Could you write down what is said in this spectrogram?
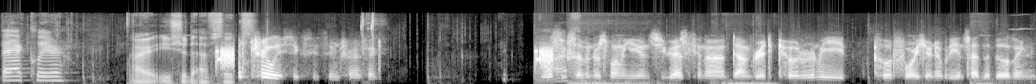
Back clear. All right, you should F6. Charlie 60, same traffic. 167 responding units, you guys can uh, downgrade to code. We're gonna be code 4 here, nobody inside the building.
